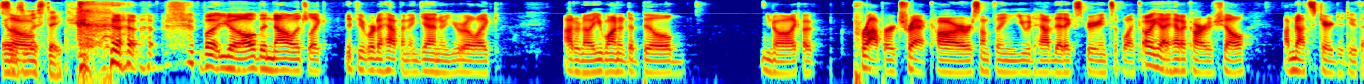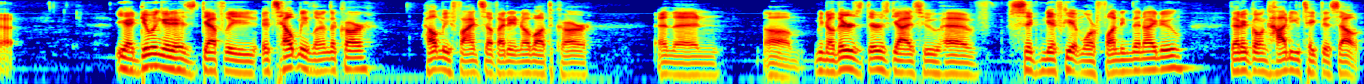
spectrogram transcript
It was a mistake. but you know, all the knowledge, like if it were to happen again, or you were like, I don't know, you wanted to build, you know, like a proper track car or something, you would have that experience of like, oh yeah, I had a car to shell. I'm not scared to do that. Yeah, doing it has definitely it's helped me learn the car, helped me find stuff I didn't know about the car, and then um, you know there's there's guys who have significant more funding than I do that are going, how do you take this out?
